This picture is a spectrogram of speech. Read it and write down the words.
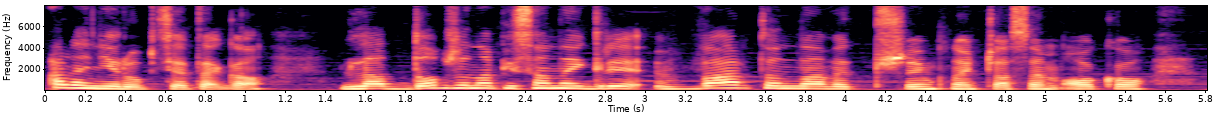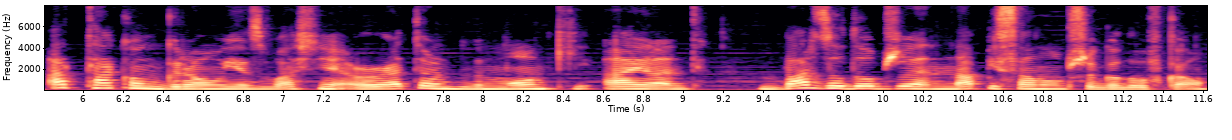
ale nie róbcie tego. Dla dobrze napisanej gry warto nawet przymknąć czasem oko, a taką grą jest właśnie Return to the Monkey Island. Bardzo dobrze napisaną przygodówką.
